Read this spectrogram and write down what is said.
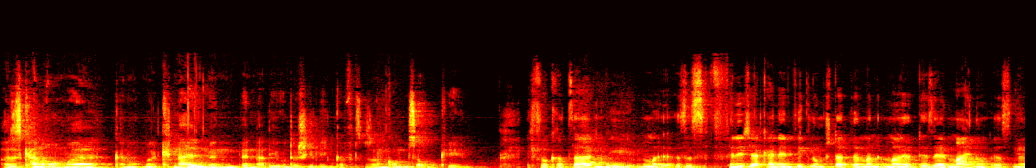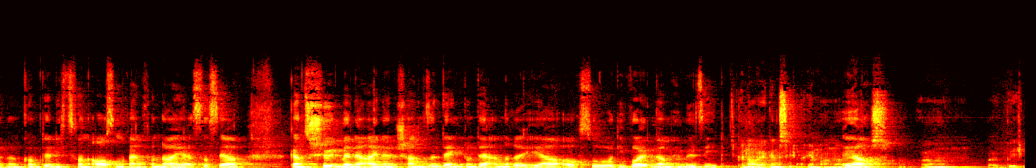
Also es kann auch mal, kann auch mal knallen, wenn, wenn da die unterschiedlichen Köpfe zusammenkommen, ist auch okay. Ich wollte gerade sagen, wie, es ist, findet ja keine Entwicklung statt, wenn man immer derselben Meinung ist. Ne? Dann kommt ja nichts von außen rein. Von daher ist das ja ganz schön, wenn der eine in Chancen denkt und der andere eher auch so die Wolken am Himmel sieht. Genau, ergänzt sich prima. Ne? Ja. Das, ähm, ich,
